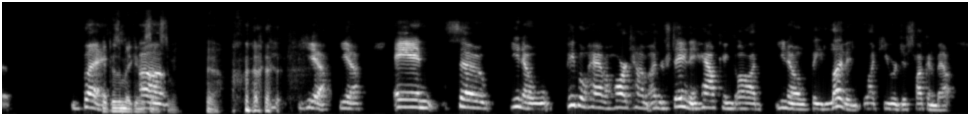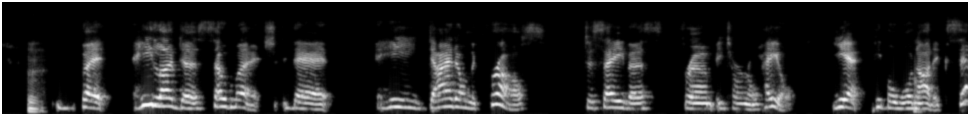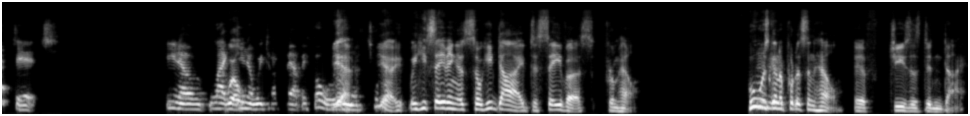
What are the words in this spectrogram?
But It doesn't make any sense um, to me. Yeah. yeah, yeah. And so, you know, people have a hard time understanding how can God, you know, be loving, like you were just talking about. Hmm. But he loved us so much that he died on the cross to save us from eternal hell. Yet people will Hmm. not accept it. You know, like Well, you know, we talked about before. Yeah, yeah. He's saving us, so he died to save us from hell. Who was Mhm. going to put us in hell if Jesus didn't die?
